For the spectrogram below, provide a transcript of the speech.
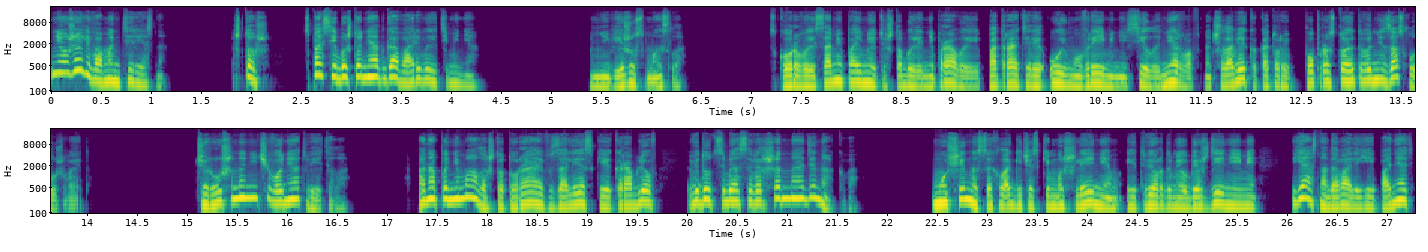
Неужели вам интересно? Что ж, спасибо, что не отговариваете меня. Не вижу смысла. Скоро вы и сами поймете, что были неправы и потратили уйму времени, силы, нервов на человека, который попросту этого не заслуживает. Чарушина ничего не ответила. Она понимала, что Тураев, Залеский и Кораблёв ведут себя совершенно одинаково. Мужчины с их логическим мышлением и твердыми убеждениями ясно давали ей понять,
